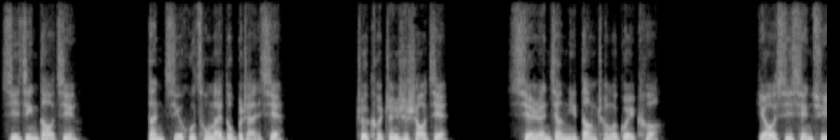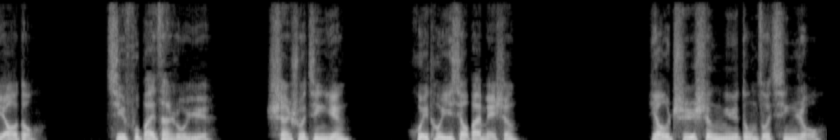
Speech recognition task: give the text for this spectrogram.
几近到静，但几乎从来都不展现，这可真是少见。显然将你当成了贵客。瑶溪先去摇动，肌肤白皙如玉，闪烁晶莹。回头一笑，百媚生。瑶池圣女动作轻柔，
